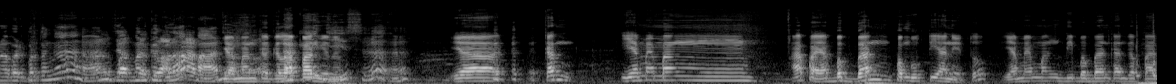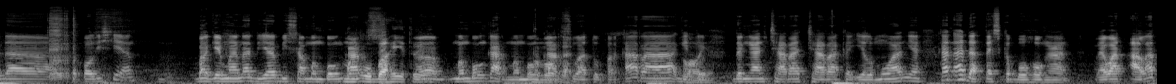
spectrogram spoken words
abad pertengahan, Abad zaman kegelapan. zaman kegelapan Dark gitu heeh. ya kan ya memang apa ya beban pembuktian itu ya memang dibebankan kepada kepolisian bagaimana dia bisa membongkar Mengubah itu ya? eh, membongkar membongkar Membongkar. suatu perkara gitu iya. dengan cara-cara keilmuannya kan ada tes kebohongan lewat alat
